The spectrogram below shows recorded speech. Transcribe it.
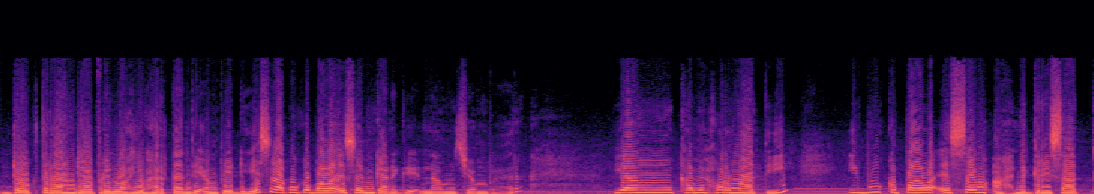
Dr. Anda Priwahyu Hartanti MPD selaku Kepala SMK Negeri 6 Jember. Yang kami hormati Ibu Kepala SMA Negeri 1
